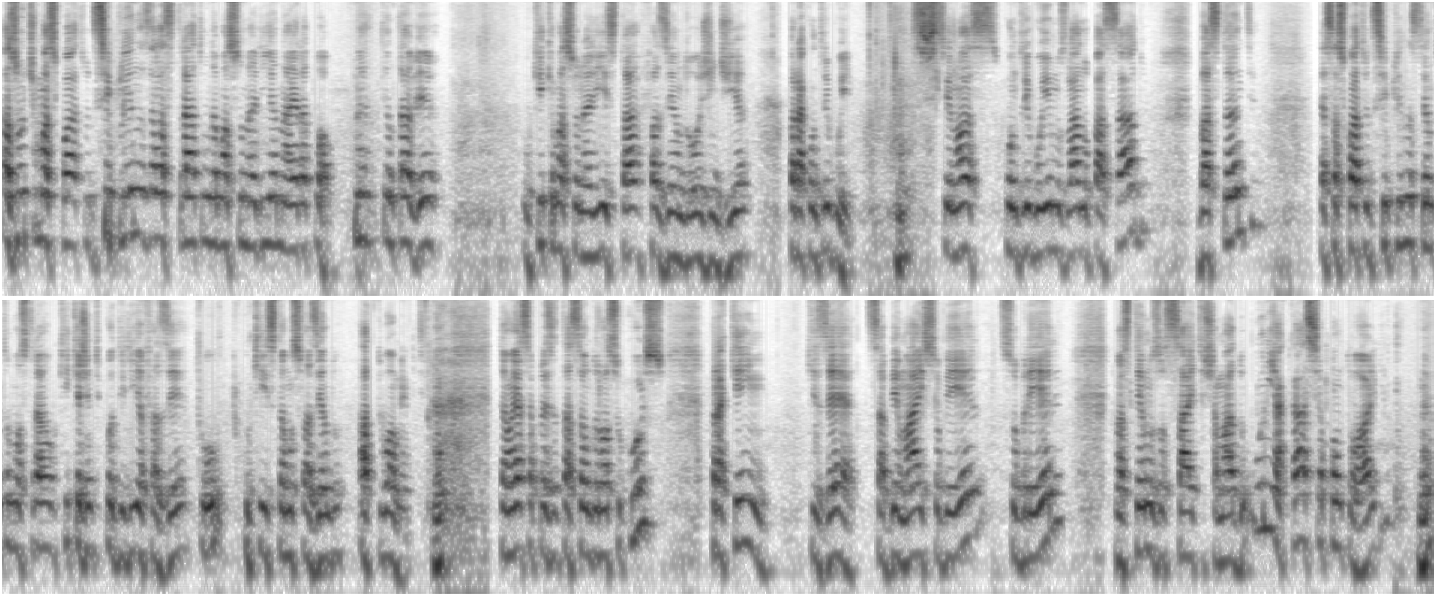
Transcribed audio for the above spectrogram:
as últimas quatro disciplinas, elas tratam da maçonaria na era atual. Né? Tentar ver o que, que a maçonaria está fazendo hoje em dia para contribuir. Se nós contribuímos lá no passado bastante, essas quatro disciplinas tentam mostrar o que, que a gente poderia fazer, o, o que estamos fazendo atualmente. Né? Então, essa é a apresentação do nosso curso. Para quem quiser saber mais sobre ele, sobre ele, nós temos o site chamado uniacacia.org, né?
